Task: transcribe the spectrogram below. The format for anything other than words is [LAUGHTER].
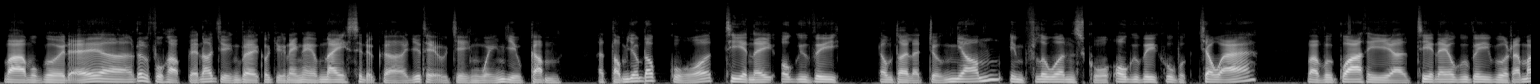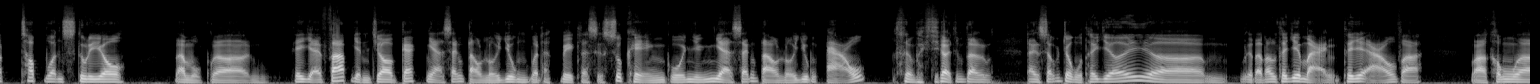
Và một người để uh, rất là phù hợp để nói chuyện về câu chuyện này ngày hôm nay xin được uh, giới thiệu chị Nguyễn Diệu Cầm, là tổng giám đốc của TNA Ogilvy, đồng thời là trưởng nhóm influence của Ogilvy khu vực châu Á. Và vừa qua thì uh, TNA Ogilvy vừa ra mắt Top One Studio là một uh, cái giải pháp dành cho các nhà sáng tạo nội dung và đặc biệt là sự xuất hiện của những nhà sáng tạo nội dung ảo. [LAUGHS] Bây giờ chúng ta đang sống trong một thế giới uh, người ta nói thế giới mạng thế giới ảo và và không uh,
